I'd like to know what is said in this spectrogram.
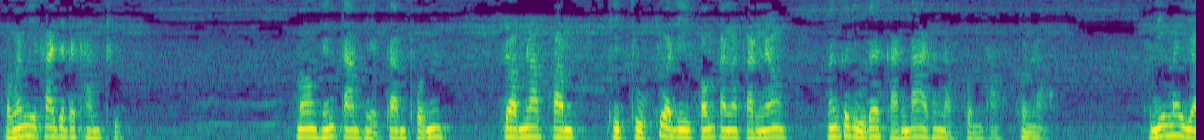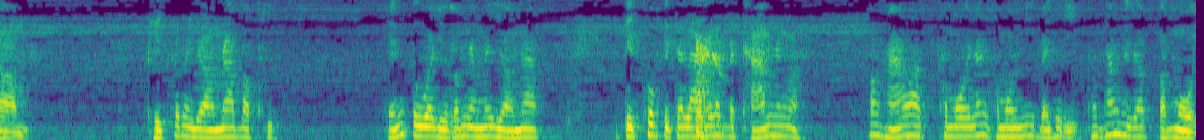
ผมไม่มีใครจะไปทำผิด มองเห็นตามเหตุตามผล ยอมรับความผิดถูกชั่วดีของกันและกันแล้วมันก็อยู่ด้วยกันได้สำหรับคนเราคนเราอันนี้ไม่ยอม ผิดก็ไม่ยอมรับว่าผิด เห็นตัวอยู่ก็ยังไม่ยอมรับติดคุกติดตารางแล้วไปถามยังว่าต้องหาว่าขโมยนั่นขโมยนี่ไปซะอีกทั้งทั้งที่เราขโมย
